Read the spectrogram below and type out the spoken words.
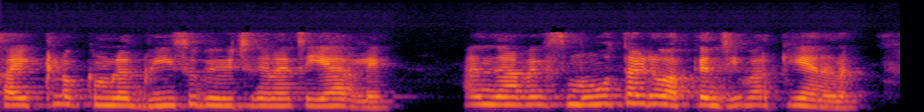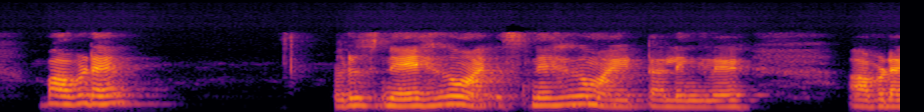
സൈക്കിളൊക്കെ നമ്മൾ ഗ്രീസ് ഉപയോഗിച്ച് ഇങ്ങനെ ചെയ്യാറില്ലേ? അതെന്താ സ്മൂത്ത് ആയിട്ട് വർക്ക് വർക്ക് ചെയ്യാനാണ്. അപ്പൊ അവിടെ ഒരു സ്നേഹമായി സ്നേഹമായിട്ട് അല്ലെങ്കിൽ അവിടെ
